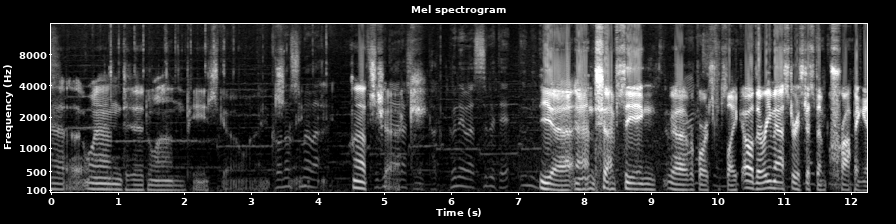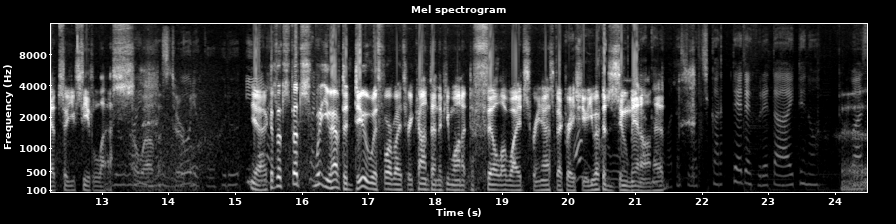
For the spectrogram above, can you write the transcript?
uh, when did One Piece go? Extreme? Let's check. Yeah, and I'm seeing uh, reports that's like, oh, the remaster is just them cropping it so you see less. Oh wow, that's terrible. Yeah, because that's that's what you have to do with 4x3 content if you want it to fill a widescreen aspect ratio. You have to zoom in on it. But...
